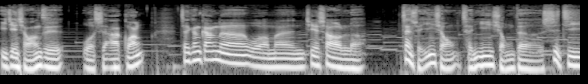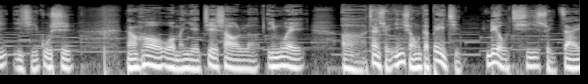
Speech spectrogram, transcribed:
遇见小王子，我是阿光。在刚刚呢，我们介绍了战水英雄陈英雄的事迹以及故事，然后我们也介绍了因为呃战水英雄的背景。六七水灾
